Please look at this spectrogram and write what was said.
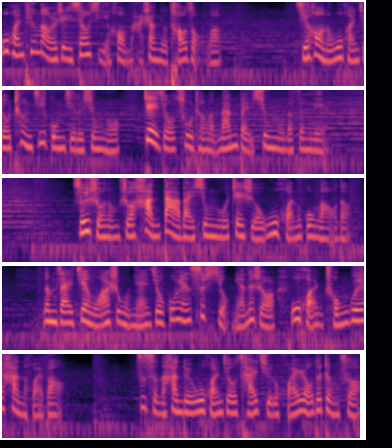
乌桓听到了这个消息以后，马上就逃走了。其后呢，乌桓就趁机攻击了匈奴，这就促成了南北匈奴的分裂。所以说呢，我们说汉大败匈奴，这是有乌桓的功劳的。那么在建武二十五年，就公元四十九年的时候，乌桓重归汉的怀抱。自此呢，汉对乌桓就采取了怀柔的政策，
